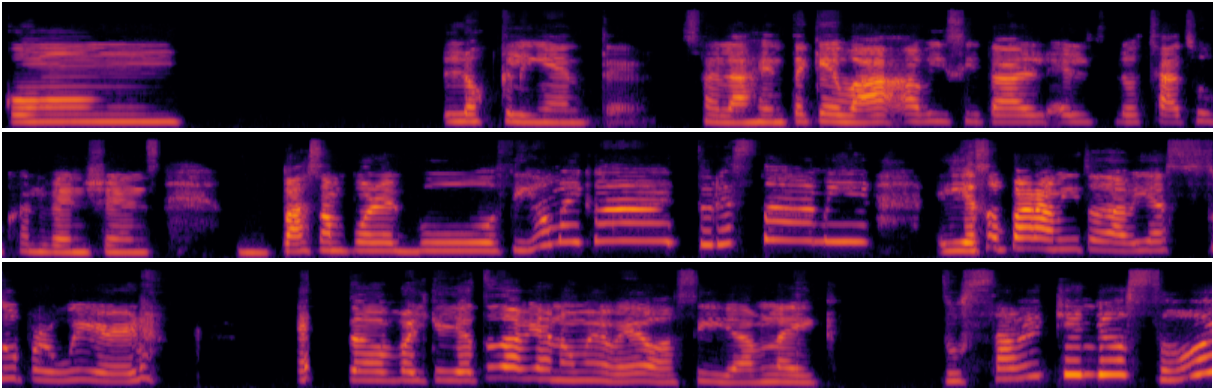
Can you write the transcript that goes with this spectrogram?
con los clientes. Sea, la gente que va a visitar el, los tattoo conventions pasan por el booth y, oh my God, tú eres Tommy. Y eso para mí todavía es super weird. Esto, porque yo todavía no me veo así. I'm like, ¿tú sabes quién yo soy?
